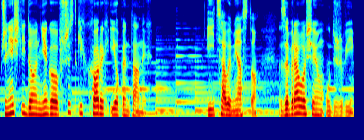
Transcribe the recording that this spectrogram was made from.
przynieśli do niego wszystkich chorych i opętanych. I całe miasto zebrało się u drzwi.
